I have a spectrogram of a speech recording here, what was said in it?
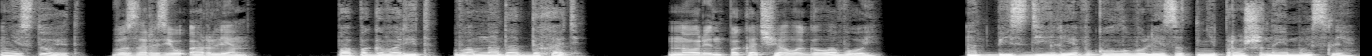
«Не стоит», – возразил Орлен. «Папа говорит, вам надо отдыхать». Норин покачала головой. «От безделья в голову лезут непрошенные мысли.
